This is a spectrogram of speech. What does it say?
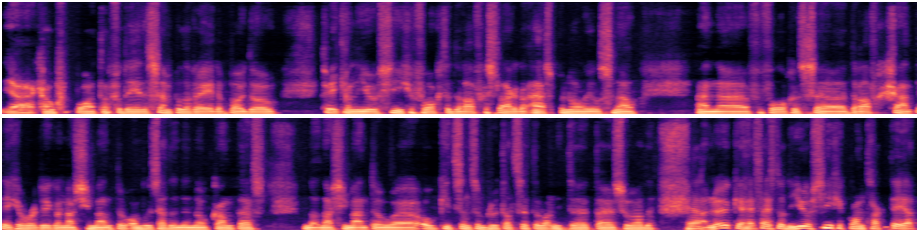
ja, ik hou van Porter. Voor de hele simpele reden. Bordeaux. Twee keer in de UFC gevochten. Eraf geslagen door Aspinall heel snel. En eh, vervolgens eh, eraf gegaan tegen Rodrigo Nascimento. Omgezet in de no contest. Omdat Nascimento eh, ook iets in zijn bloed had zitten wat niet thuis hoorde. Ja. Maar het leuke is, hij is door de UFC gecontracteerd.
